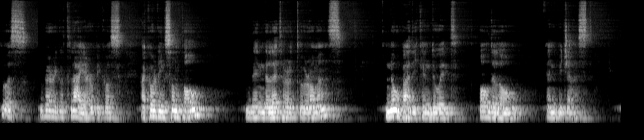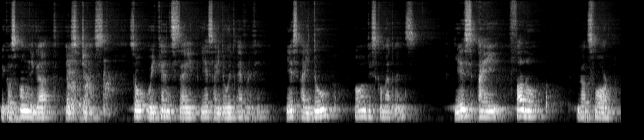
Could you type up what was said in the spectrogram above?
he was a very good liar because according to St. Paul, in the letter to Romans, nobody can do it all the law and be just because only God is just. So we can't say, Yes, I do it everything. Yes, I do all these commandments. Yes, I follow God's word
